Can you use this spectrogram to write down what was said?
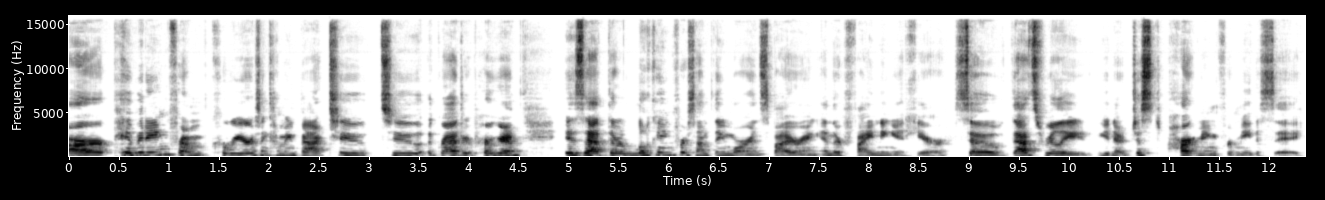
are pivoting from careers and coming back to to a graduate program is that they're looking for something more inspiring and they're finding it here. So that's really you know just heartening for me to see.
